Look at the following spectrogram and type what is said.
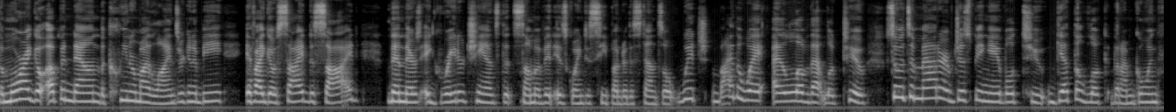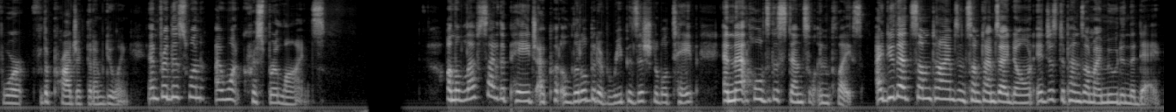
The more I go up and down, the cleaner my lines are going to be. If I go side to side, then there's a greater chance that some of it is going to seep under the stencil, which, by the way, I love that look too. So it's a matter of just being able to get the look that I'm going for for the project that I'm doing. And for this one, I want crisper lines. On the left side of the page, I put a little bit of repositionable tape, and that holds the stencil in place. I do that sometimes, and sometimes I don't. It just depends on my mood in the day.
